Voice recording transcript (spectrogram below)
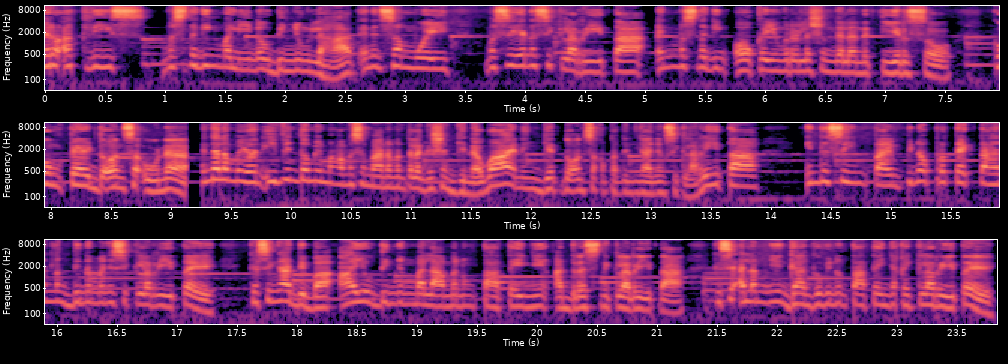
pero at least, mas naging malinaw din yung lahat and in some way, masaya na si Clarita and mas naging okay yung relasyon nila ni Tirso compared doon sa una. And alam mo yon even though may mga masama naman talaga siyang ginawa and inggit doon sa kapatid nga niyang si Clarita, in the same time, pinoprotektahan lang din naman niya si Clarita eh. Kasi nga 'di ba, ayaw din niyang malaman ng tatay niya yung address ni Clarita kasi alam niya yung gagawin ng tatay niya kay Clarita eh.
